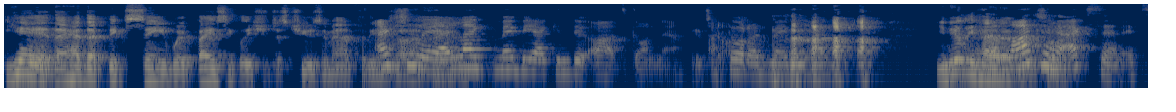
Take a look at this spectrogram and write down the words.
yeah, they had that big scene where basically she just chews him out for the Actually, I like. Maybe I can do. Oh, it's gone now. It's I gone. thought I'd maybe. Have, you nearly had I like her sort of- accent. It's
